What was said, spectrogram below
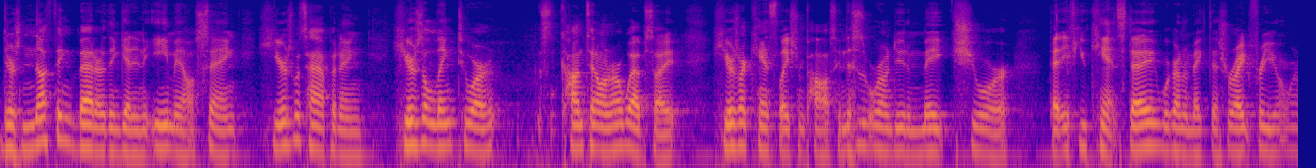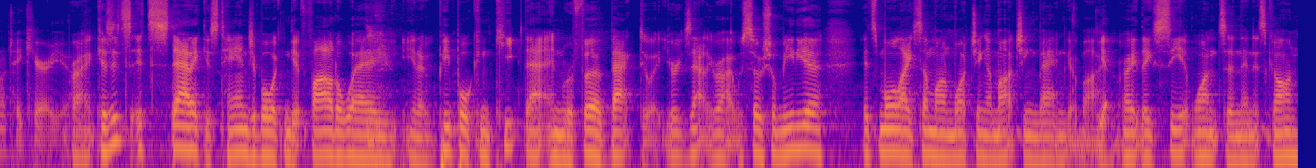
there's nothing better than getting an email saying, "Here's what's happening. Here's a link to our content on our website. Here's our cancellation policy. And this is what we're going to do to make sure that if you can't stay, we're going to make this right for you and we're going to take care of you." Right, because it's it's static, it's tangible, it can get filed away. You know, people can keep that and refer back to it. You're exactly right. With social media, it's more like someone watching a marching band go by. Yep. Right, they see it once and then it's gone,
